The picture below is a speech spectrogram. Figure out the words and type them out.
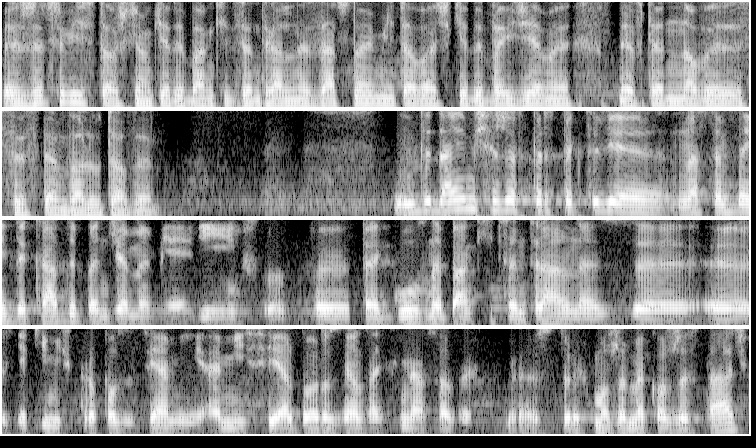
rzeczywistością, kiedy banki centralne zaczną emitować, kiedy wejdziemy w ten nowy system walutowy? Wydaje mi się, że w perspektywie następnej dekady będziemy mieli te główne banki centralne z e, jakimiś propozycjami emisji albo rozwiązań finansowych, e, z których możemy korzystać.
